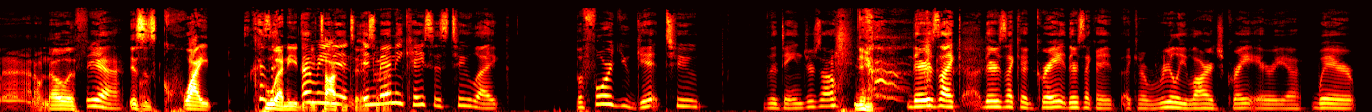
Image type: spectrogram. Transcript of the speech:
"Nah, I don't know if yeah. this is quite who I need to I be mean, talking in, to. in about. many cases too, like before you get to the danger zone, Yeah. there's like there's like a gray there's like a like a really large gray area where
